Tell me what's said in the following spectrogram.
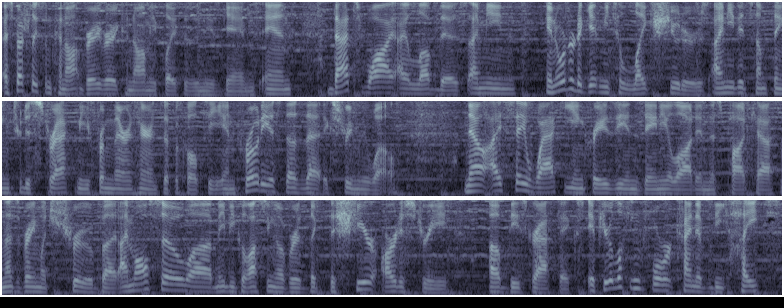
especially some very, very Konami places in these games. And that's why I love this. I mean, in order to get me to like shooters, I needed something to distract me from their inherent difficulty, and Parodius does that extremely well. Now, I say wacky and crazy and zany a lot in this podcast, and that's very much true, but I'm also uh, maybe glossing over the, the sheer artistry of these graphics. If you're looking for kind of the height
